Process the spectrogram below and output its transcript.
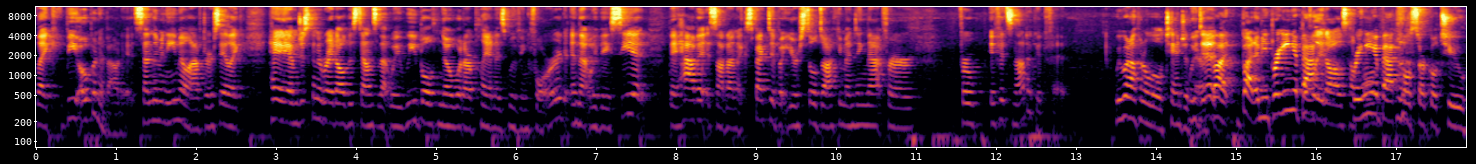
like be open about it. Send them an email after say like hey i'm just going to write all this down so that way we both know what our plan is moving forward and that way they see it they have it it's not unexpected but you're still documenting that for for if it's not a good fit. We went off on a little tangent We there, did. but but I mean, bringing it back, it bringing it back full circle to,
